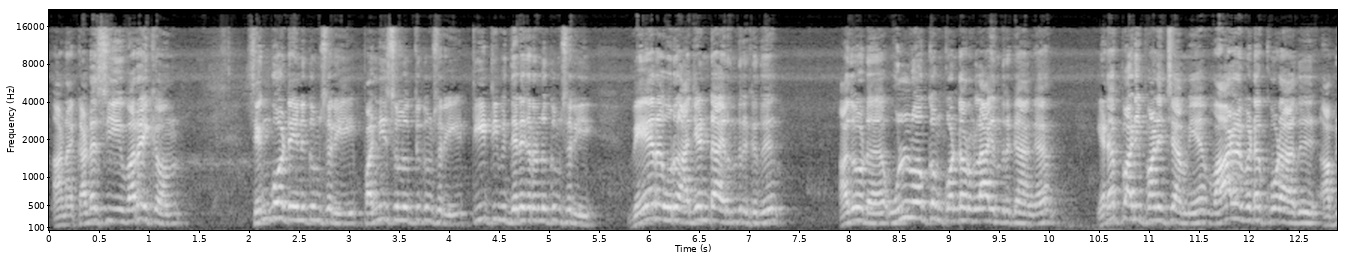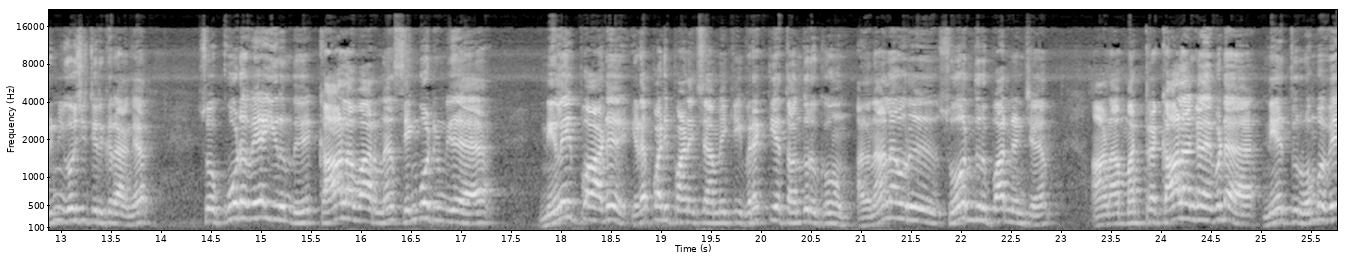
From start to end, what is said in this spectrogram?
ஆனா கடைசி வரைக்கும் செங்கோட்டையனுக்கும் சரி பன்னீர்செல்வத்துக்கும் சரி டிடிவி தினகரனுக்கும் சரி வேற ஒரு அஜெண்டா இருந்திருக்குது. அதோட உள்நோக்கம் கொண்டவர்களாக இருந்திருக்காங்க. எடப்பாடி பழனிசாமியை வாழ விடக்கூடாது அப்படின்னு யோசிச்சிருக்கிறாங்க. இருக்கிறாங்க ஸோ கூடவே இருந்து காலவாரின செங்கோட்டினுடைய நிலைப்பாடு எடப்பாடி பழனிசாமிக்கு விரக்தியை தந்திருக்கும். அதனால் அவர் சோர்ந்திருப்பார்னு நினச்சேன். ஆனால் மற்ற காலங்களை விட நேற்று ரொம்பவே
